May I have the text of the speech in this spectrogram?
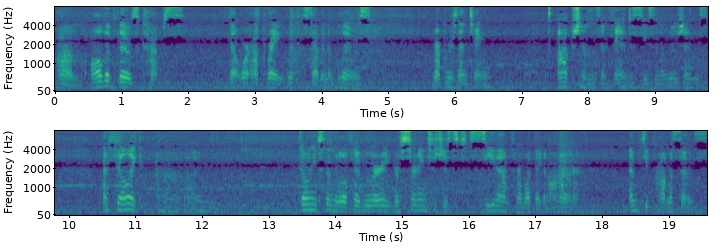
Um, all of those cups that were upright with the Seven of Blooms representing options and fantasies and illusions. I feel like um, going into the middle of February, you're starting to just see them for what they are empty promises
